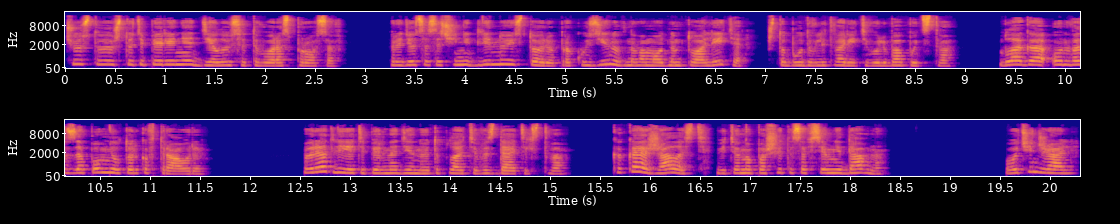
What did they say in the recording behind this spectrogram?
Чувствую, что теперь я не отделаюсь от его расспросов. Придется сочинить длинную историю про кузину в новомодном туалете, чтобы удовлетворить его любопытство. Благо, он вас запомнил только в трауре. Вряд ли я теперь надену это платье в издательство, Какая жалость, ведь оно пошито совсем недавно. Очень жаль.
